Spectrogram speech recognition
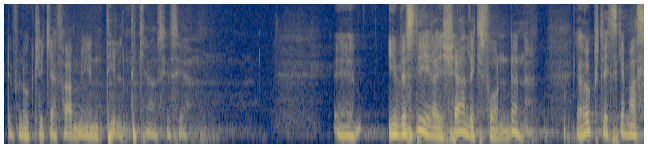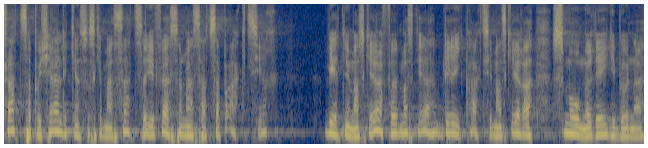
Du får nog klicka fram en till. Kanske se. Eh, investera i kärleksfonden. Jag har upptäckt att ska man satsa på kärleken så ska man satsa ungefär som man satsar på aktier. Vet ni hur man ska göra för att man ska bli rik på aktier? Man ska göra små med regelbundna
